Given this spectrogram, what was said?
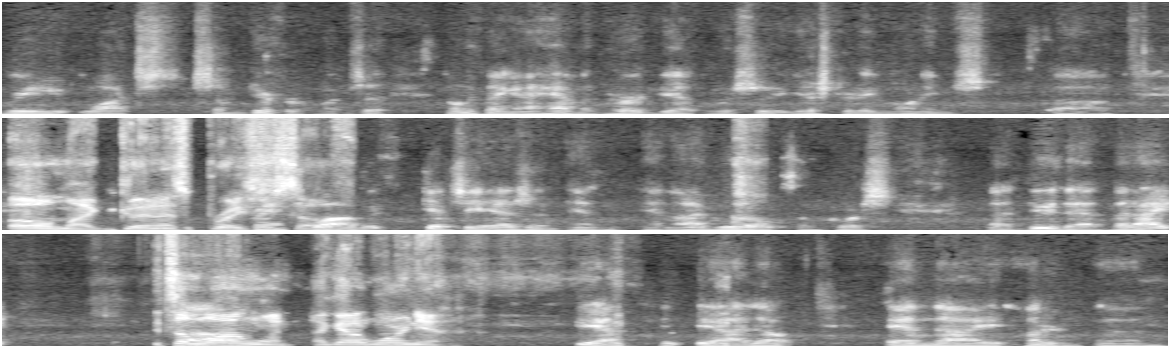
re-watched some different ones. Uh, the only thing I haven't heard yet was uh, yesterday morning's uh, Oh my goodness, brace Francois, yourself. but Kitsy hasn't, and, and I will, of course, uh, do that. But I, It's a Uh, long one. I got to warn you. yeah, yeah, I know. And I 100, um,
